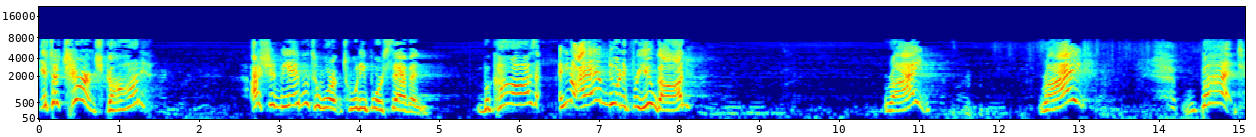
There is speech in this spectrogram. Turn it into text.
it's a church, God. I should be able to work 24 7 because, you know, I am doing it for you, God. Right? Right? But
